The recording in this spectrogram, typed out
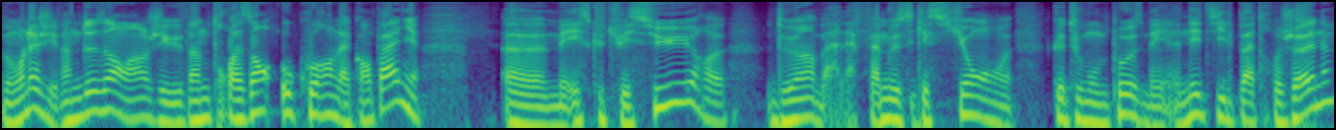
moment-là, j'ai 22 ans, hein, j'ai eu 23 ans au courant de la campagne. Euh, mais est-ce que tu es sûr? De un, bah, la fameuse question que tout le monde pose, mais n'est-il pas trop jeune?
